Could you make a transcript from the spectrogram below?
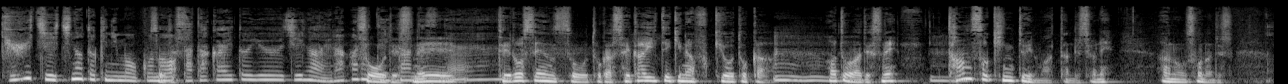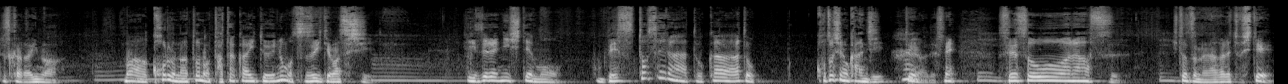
911の時にもこの戦いという字が選ばれてそうでいたんですすね。ね。テロ戦争とか世界的な不況とか、うんうん。あとはですね、炭疽菌というのもあったんですよね。あの、そうなんです。ですから今、まあコロナとの戦いというのも続いてますし、いずれにしても、ベストセラーとか、あと、今年の漢字というのはですね、ええ。世相を表す一つの流れとして、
